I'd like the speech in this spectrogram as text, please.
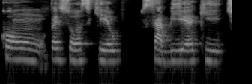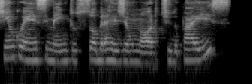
com pessoas que eu sabia que tinham conhecimento sobre a região norte do país.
